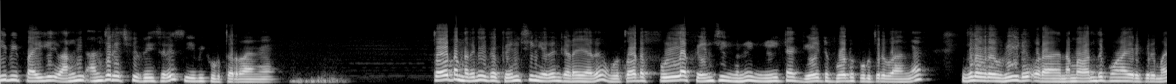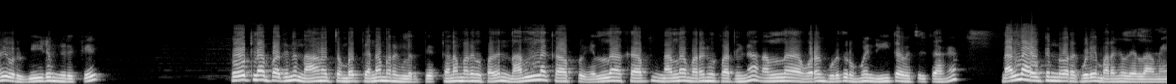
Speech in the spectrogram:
இபி பை அஞ்சு ஹெச்பி ஃப்ரீ சர்வீஸ் இபி கொடுத்துட்றாங்க. தோட்டம் பார்த்தீங்கன்னா இப்போ ஃபென்சிங் எதுவும் கிடையாது. உங்கள் தோட்டம் ஃபுல்லாக ஃபென்சிங் பண்ணி நீட்டாக கேட்டு போட்டு கொடுத்துருவாங்க. இதில் ஒரு வீடு ஒரு நம்ம வந்து போனால் இருக்கிற மாதிரி ஒரு வீடும் இருக்குது டோட்டலாக பார்த்தீங்கன்னா நானூற்றம்பது தென்னை மரங்கள் இருக்குது தென்னை மரங்கள் பார்த்தீங்கன்னா நல்ல காப்பு. எல்லா காப்பும் நல்ல மரங்கள் பார்த்தீங்கன்னா நல்ல உரம் கொடுத்து ரொம்ப நீட்டாக வச்சுருக்காங்க. நல்ல அவுட்டுன்னு வரக்கூடிய மரங்கள் எல்லாமே.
